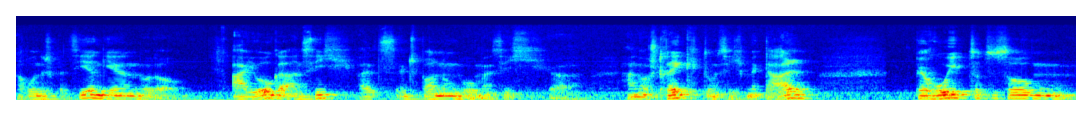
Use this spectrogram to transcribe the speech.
eine Runde spazieren gehen oder auch Yoga an sich als Entspannung, wo man sich äh, auch noch streckt und sich mental beruhigt sozusagen,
